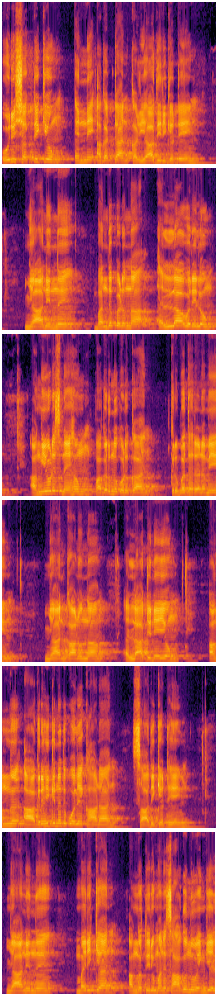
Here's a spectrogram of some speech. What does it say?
ഒരു ശക്തിക്കും എന്നെ അകറ്റാൻ കഴിയാതിരിക്കട്ടെ. ഞാനിന്ന് ബന്ധപ്പെടുന്ന എല്ലാവരിലും അങ്ങയുടെ സ്നേഹം പകർന്നു കൊടുക്കാൻ കൃപ തരണമേ. ഞാൻ കാണുന്ന എല്ലാറ്റിനെയും അങ്ങ് ആഗ്രഹിക്കുന്നത് പോലെ കാണാൻ സാധിക്കട്ടെ. ഞാനിന്ന് മരിക്കാൻ അങ്ങ് തിരുമനസ്സാകുന്നുവെങ്കിൽ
